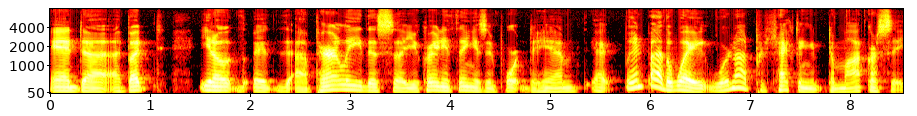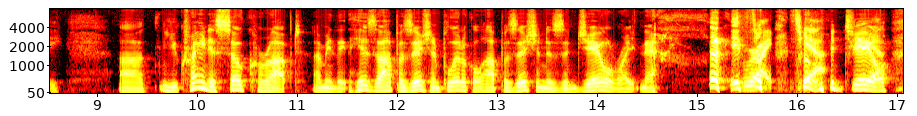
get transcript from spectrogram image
and uh, but you know, apparently this uh, Ukrainian thing is important to him. Uh, and by the way, we're not protecting democracy. Uh, Ukraine is so corrupt. I mean, the, his opposition, political opposition, is in jail right now. right. Throw yeah. in jail. Yeah.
